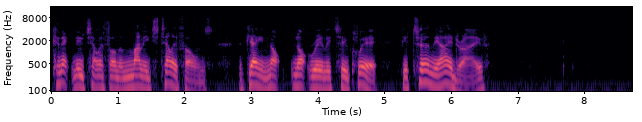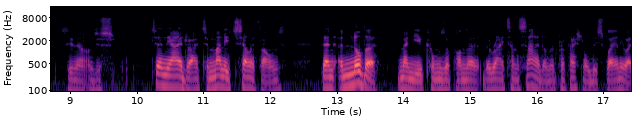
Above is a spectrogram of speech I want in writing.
connect new telephone and manage telephones. Again, not, not really too clear. If you turn the iDrive, see now I'll just turn the iDrive to manage telephones, then another menu comes up on the, the right hand side on the professional display anyway.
